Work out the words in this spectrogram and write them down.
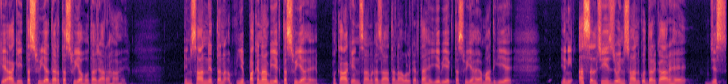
کے آگے تصویہ در تصویہ ہوتا جا رہا ہے۔ انسان نے تنا یہ پکنا بھی ایک تصویہ ہے۔ پکا کے انسان غذا تناول کرتا ہے، یہ بھی ایک تصویہ ہے، آمادگی ہے۔ یعنی اصل چیز جو انسان کو درکار ہے، جس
